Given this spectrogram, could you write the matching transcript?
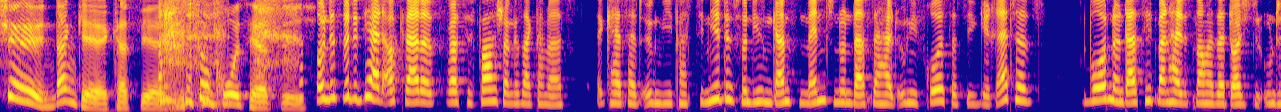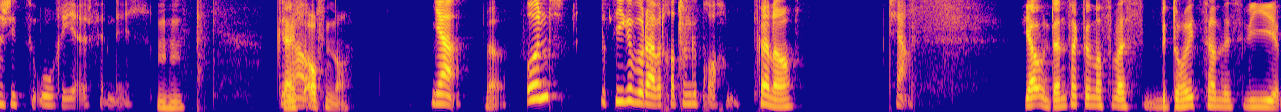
Schön, danke, Castiel. Du bist so großherzig. Und es wird jetzt hier halt auch klar, dass, was wir vorher schon gesagt haben, dass Cass halt irgendwie fasziniert ist von diesen ganzen Menschen und dass er halt irgendwie froh ist, dass sie gerettet wurden. Und da sieht man halt jetzt nochmal sehr deutlich den Unterschied zu Uriel, finde ich. Mhm. Genau. Er ist offener. Ja. Ja, Und das Siegel wurde aber trotzdem gebrochen. genau. Tja. Ja, und dann sagt er noch so was Bedeutsames wie,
